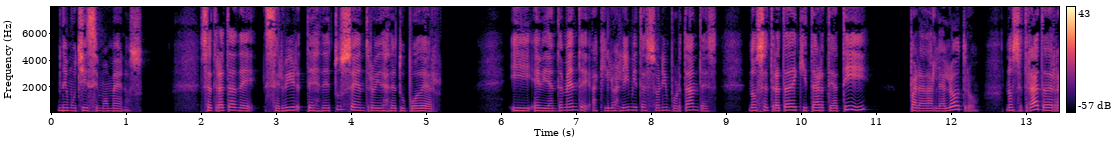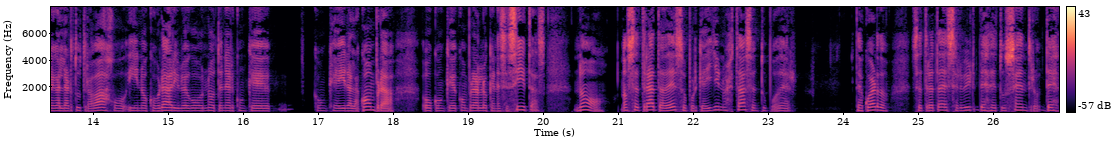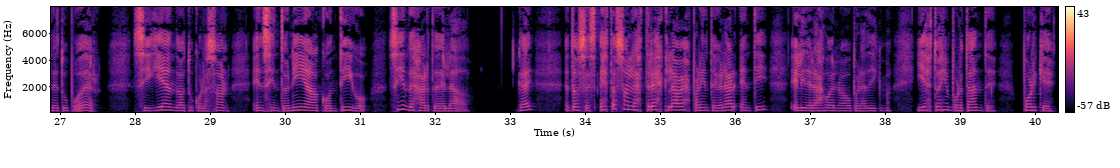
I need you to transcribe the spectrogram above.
ni muchísimo menos. Se trata de servir desde tu centro y desde tu poder. Y evidentemente aquí los límites son importantes. No se trata de quitarte a ti para darle al otro. No se trata de regalar tu trabajo y no cobrar y luego no tener con qué, con qué ir a la compra o con qué comprar lo que necesitas. No, no se trata de eso porque allí no estás en tu poder. ¿De acuerdo? Se trata de servir desde tu centro, desde tu poder, siguiendo a tu corazón, en sintonía contigo, sin dejarte de lado. ¿Okay? Entonces, estas son las tres claves para integrar en ti el liderazgo del nuevo paradigma. Y esto es importante porque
